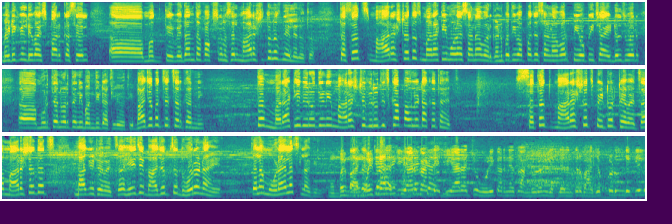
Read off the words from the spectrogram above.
मेडिकल डिव्हाइस पार्क असेल अं, मग ते वेदांता फॉक्सकॉन असेल महाराष्ट्रातूनच नेलेलं होतं. तसंच महाराष्ट्रातच मराठीमोळ्या सणावर गणपती बाप्पाच्या सणावर पी ओ पीच्या आयडल्सवर मूर्त्यांवर त्यांनी बंदी टाकली होती. भाजपच्याच सरकारने. तर मराठी विरोधी आणि महाराष्ट्र विरोधीच का पावलं टाकत आहेत? सतत महाराष्ट्रच पेटवत ठेवायचा महाराष्ट्रातच मागे ठेवायचं हे जे भाजपचं धोरण आहे त्याला मोडायलाच लागेल. मुंबई होळी करण्याचं आंदोलन घेतल्यानंतर भाजपकडून देखील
